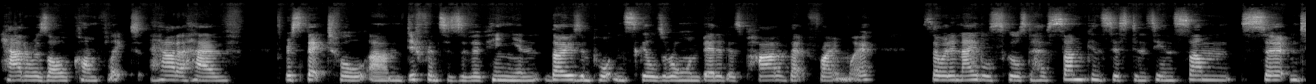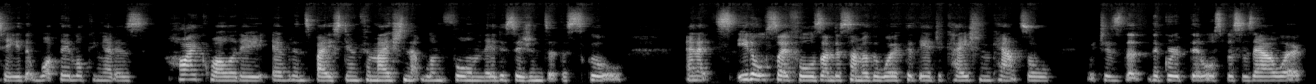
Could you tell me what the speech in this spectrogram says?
how to resolve conflict, how to have respectful um, differences of opinion. Those important skills are all embedded as part of that framework. So it enables schools to have some consistency and some certainty that what they're looking at is high quality evidence based information that will inform their decisions at the school. And it's it also falls under some of the work that the Education Council, which is the, the group that auspices our work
